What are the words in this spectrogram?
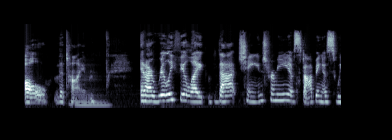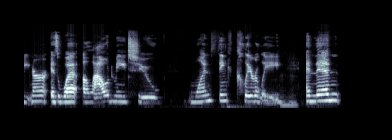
all the time. Mm. And I really feel like that change for me of stopping a sweetener is what allowed me to one think clearly mm-hmm. and then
